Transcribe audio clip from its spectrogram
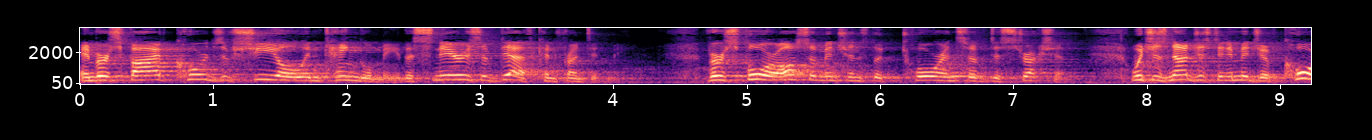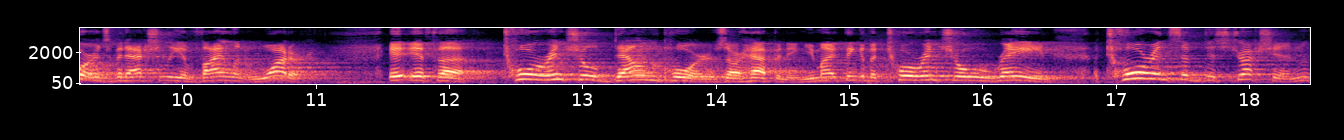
In verse 5, cords of Sheol entangled me. The snares of death confronted me. Verse 4 also mentions the torrents of destruction, which is not just an image of cords, but actually of violent water. If uh, torrential downpours are happening, you might think of a torrential rain. Torrents of destruction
